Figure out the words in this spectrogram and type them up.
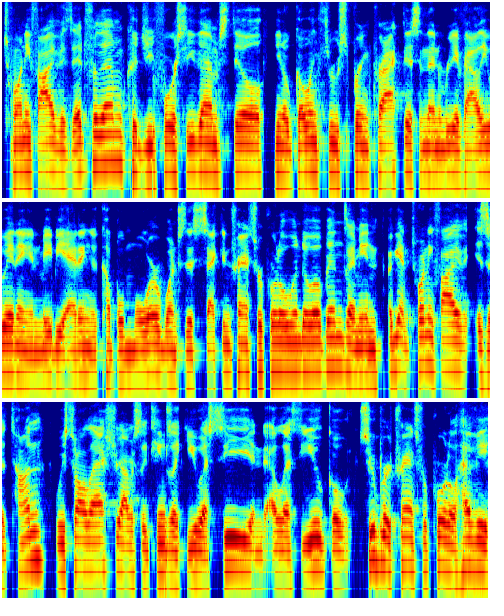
25 is it for them? Could you foresee them still, you know, going through spring practice and then reevaluating and maybe adding a couple more once this second transfer portal window opens? I mean, again, 25 is a ton. We saw last year, obviously, teams like USC and LSU go super transfer portal heavy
